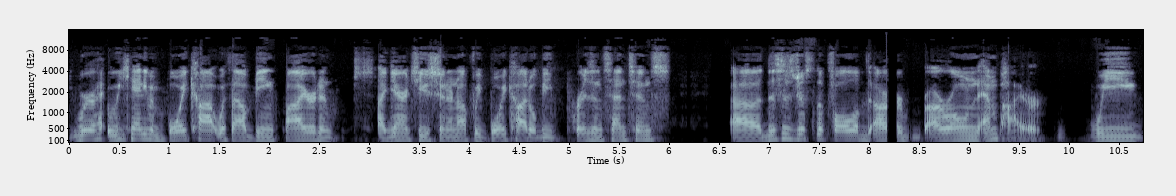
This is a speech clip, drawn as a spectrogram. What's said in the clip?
we're we can't even boycott without being fired, and I guarantee you, soon enough, we boycott, it'll be prison sentence. Uh, this is just the fall of our our own empire. We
